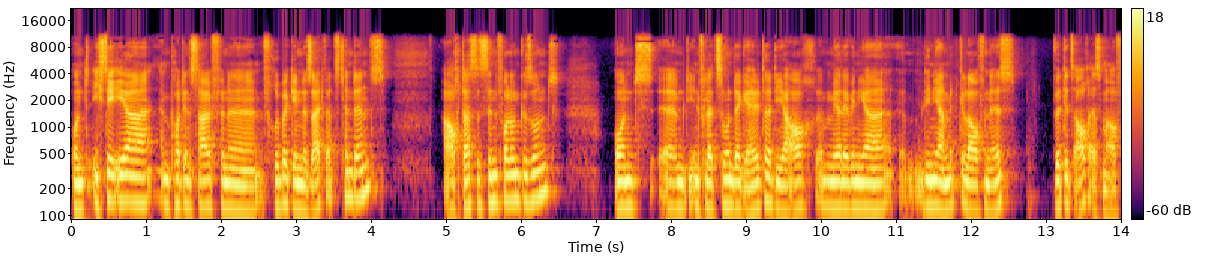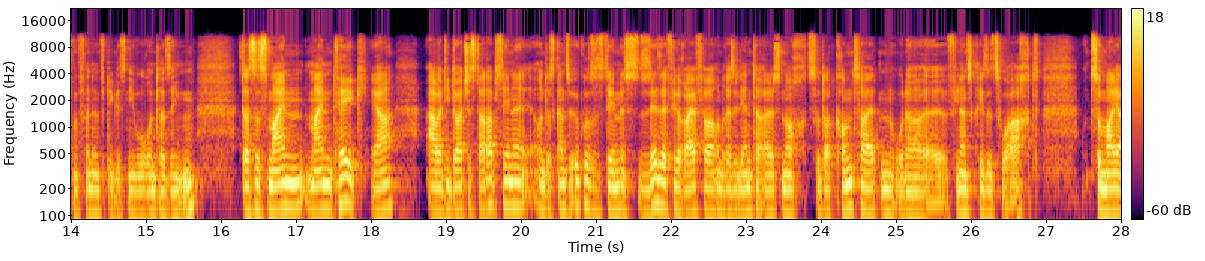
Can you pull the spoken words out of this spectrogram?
und ich sehe eher ein Potenzial für eine vorübergehende Seitwärtstendenz. Auch das ist sinnvoll und gesund. Und ähm, die Inflation der Gehälter, die ja auch mehr oder weniger linear mitgelaufen ist, wird jetzt auch erstmal auf ein vernünftiges Niveau runtersinken. Das ist mein, mein Take, ja. Aber die deutsche Startup-Szene und das ganze Ökosystem ist sehr, sehr viel reifer und resilienter als noch zu Dotcom-Zeiten oder äh, Finanzkrise 2008. Zumal ja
